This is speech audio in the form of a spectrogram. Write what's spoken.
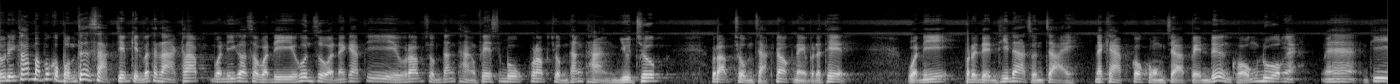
สวัสดีครับ มาพบกับผมเทดศักดิ์จียมกิจวัฒนาครับ วันนี้ก็สวัสดีหุ้นส่วนนะครับ ที่รับชมทั้งทาง Facebook รับชมทั้งทาง YouTube รับชมจากนอกในประเทศ วันนี้ประเด็นที่น่าสนใจนะครับ ก็คงจะเป็นเรื่องของดวงอะนะฮะที่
